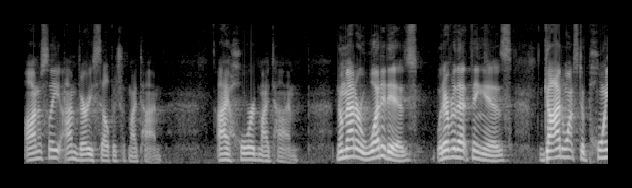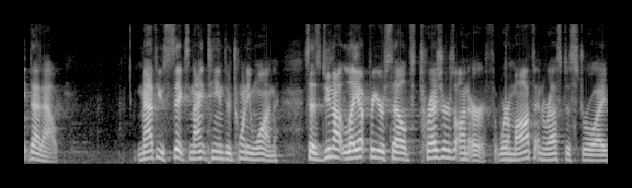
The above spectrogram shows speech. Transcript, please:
honestly, I'm very selfish with my time. I hoard my time. No matter what it is, whatever that thing is, God wants to point that out. Matthew 6, 19 through 21 says, Do not lay up for yourselves treasures on earth, where moth and rust destroy,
